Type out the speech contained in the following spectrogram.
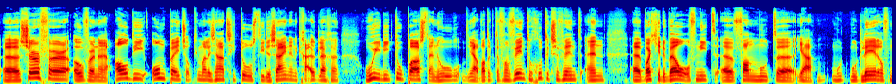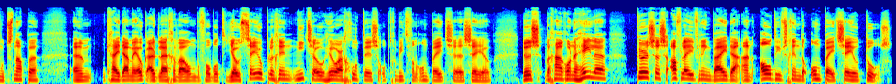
uh, Surfer, over nou al die on-page optimalisatie tools die er zijn. En ik ga uitleggen hoe je die toepast en hoe, ja, wat ik ervan vind, hoe goed ik ze vind en uh, wat je er wel of niet uh, van moet, ja, moet, moet leren of moet snappen. Um, ik ga je daarmee ook uitleggen waarom bijvoorbeeld Yoast SEO plugin niet zo heel erg goed is op het gebied van on-page SEO. Dus we gaan gewoon een hele cursusaflevering wijden aan al die verschillende on-page SEO tools.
